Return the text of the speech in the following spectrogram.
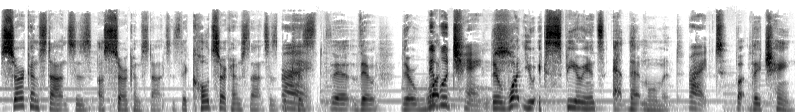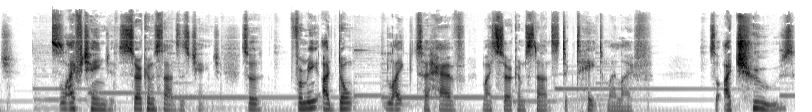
Circumstances are circumstances. They're called circumstances because Right. they're they're they're what They would change. they're what you experience at that moment Right. but they change. Life changes, circumstances change. So for me, I don't like to have my circumstance dictate my life. So I choose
